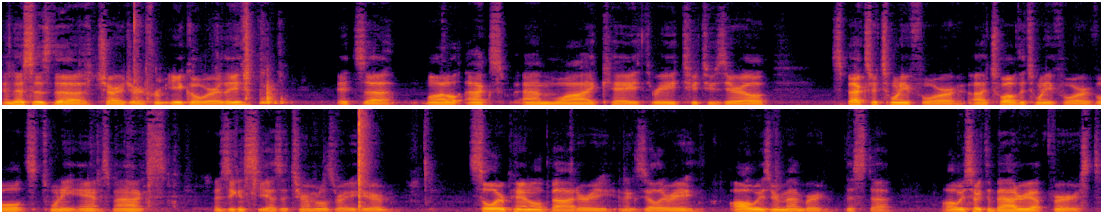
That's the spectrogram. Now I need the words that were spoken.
And this is the charger from EcoWorthy. It's a model XMYK3220 Specs are 24, uh, 12 to 24 volts, 20 amps max. As you can see, has the terminals right here. Solar panel, battery, and auxiliary. Always remember this step. Always hook the battery up first,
